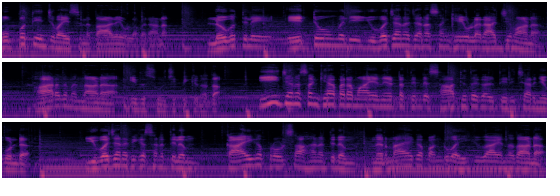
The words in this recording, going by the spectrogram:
മുപ്പത്തിയഞ്ച് വയസ്സിന് താഴെയുള്ളവരാണ്. ലോകത്തിലെ ഏറ്റവും വലിയ യുവജന ജനസംഖ്യയുള്ള രാജ്യമാണ് ഭാരതമെന്നാണ് ഇത് സൂചിപ്പിക്കുന്നത്. ഈ ജനസംഖ്യാപരമായ നേട്ടത്തിന്റെ സാധ്യതകൾ തിരിച്ചറിഞ്ഞുകൊണ്ട് യുവജന വികസനത്തിലും കായിക പ്രോത്സാഹനത്തിലും നിർണായക പങ്ക് വഹിക്കുക എന്നതാണ്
